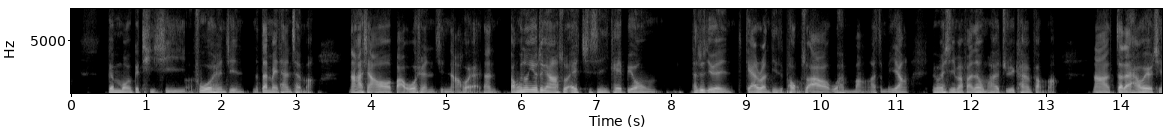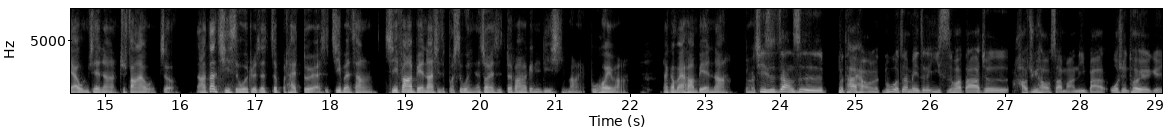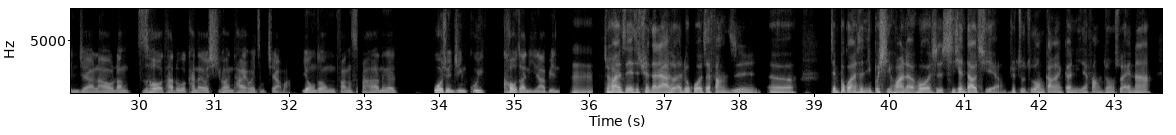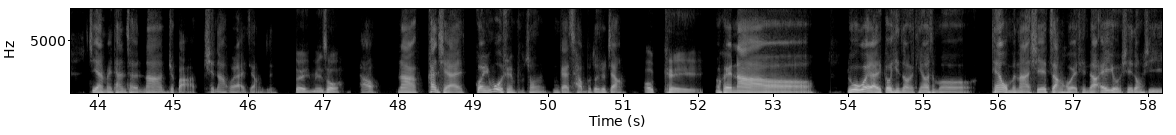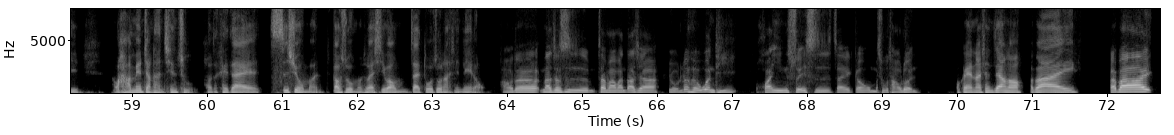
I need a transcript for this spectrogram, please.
跟某一个体系付斡旋金，但没谈成嘛，那他想要把斡旋金拿回来，但房屋中介就跟他说，哎，其实你可以不用，他就有点给他软钉子碰，说啊我很忙啊怎么样，没关系嘛，反正我们还要继续看房嘛，那再来还会有其他物件呢，就放在我这。然后，但其实我觉得这这不太对啊，是基本上其实放在别人那其实不是问题，那重点是对方会给你利息吗？不会嘛？那干嘛要放别人那？其实这样是不太好了。如果真没这个意思的话，大家就是好聚好散嘛。你把斡旋退回给人家，然后让之后他如果看到有喜欢，他也会出价嘛。用这种方式把他那个斡旋金故意扣在你那边。嗯，最后一次也是劝大家说，哎，如果这房子，呃，这不管是你不喜欢了，或者是期限到期了，就主主动赶快跟你的房仲说，哎，那既然没谈成，那就把钱拿回来，这样子。对，没错。好，那看起来关于斡旋补充应该差不多就这样。OK，OK，那如果未来各位听众有听到什么，听到我们哪些章回，听到哎有些东西我好像没有讲得很清楚，或者可以在私讯我们告诉我们说，哎希望我们再多做哪些内容。好的，那就是再麻烦大家有任何问题，欢迎随时再跟我们出讨论。OK，那先这样喽，拜拜。拜拜。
